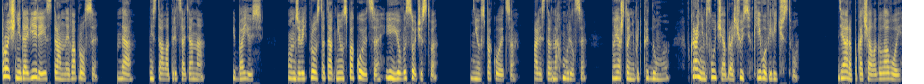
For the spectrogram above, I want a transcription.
прочь недоверие и странные вопросы. Да, не стала отрицать она. И боюсь. Он же ведь просто так не успокоится, и ее высочество. Не успокоится. Алистер нахмурился. Но я что-нибудь придумаю. В крайнем случае обращусь к его величеству. Диара покачала головой.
